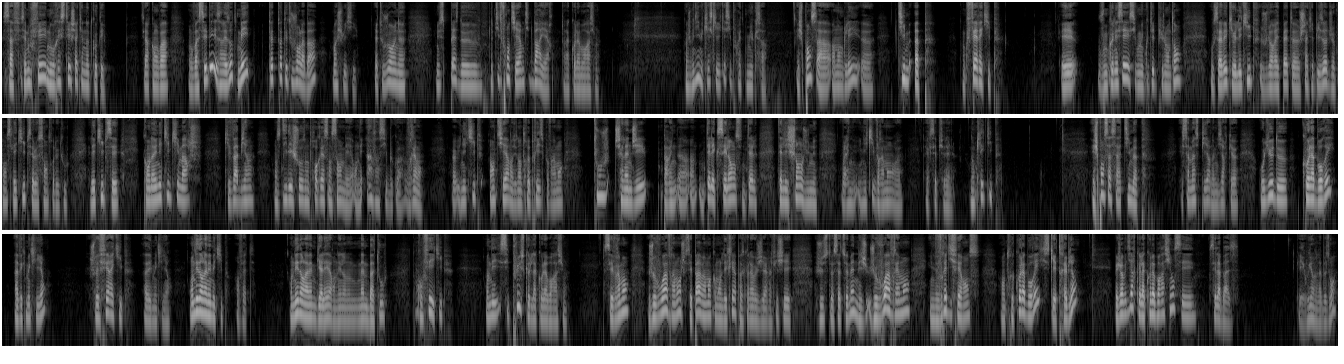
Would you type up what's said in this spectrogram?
ça, nous fait nous rester chacun de notre côté. C'est-à-dire qu'on va, on s'aider les uns les autres, mais peut-être toi, tu es toujours là-bas, moi, je suis ici. Il y a toujours une, espèce de, petite frontière, une petite barrière dans la collaboration. Donc je me dis, mais qu'est-ce qui pourrait être mieux que ça? Et je pense à, en anglais, euh, team up, donc faire équipe. Et vous me connaissez, si vous m'écoutez depuis longtemps, vous savez que l'équipe, je le répète euh, chaque épisode, je pense l'équipe c'est le centre de tout. L'équipe c'est quand on a une équipe qui marche, qui va bien, on se dit des choses, on progresse ensemble, mais on est invincible quoi, vraiment. Euh, une équipe entière dans une entreprise peut vraiment tout challenger par une, telle excellence, une telle, tel échange, une, voilà, une, équipe vraiment exceptionnelle. Donc l'équipe. Et je pense à ça, team up. Et ça m'inspire de me dire que au lieu de collaborer avec mes clients, je vais faire équipe avec mes clients. On est dans la même équipe, en fait. On est dans la même galère, on est dans le même bateau. Donc on fait équipe. On est, c'est plus que de la collaboration. C'est vraiment, je vois vraiment, je ne sais pas vraiment comment l'écrire parce que là j'y ai réfléchi juste cette semaine, mais je, vois vraiment une vraie différence entre collaborer, ce qui est très bien, mais j'ai envie de dire que la collaboration c'est, la base. Et oui, on en a besoin,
